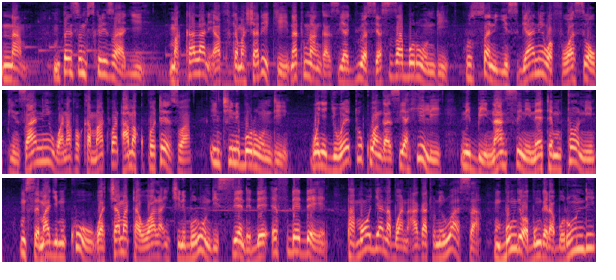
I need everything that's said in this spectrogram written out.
Naam, mpenzi msikilizaji, makala ni Afrika Mashariki na tunaangazia juu ya siasa za Burundi, hususan ni jinsi gani wafuasi wa upinzani wanavyokamatwa ama kupotezwa nchini Burundi. Wenyeji wetu kuangazia hili ni Binansi Ninete Mtoni, msemaji mkuu wa chama tawala nchini Burundi CNDD-FDD, pamoja na bwana Agathon Rwasa, mbunge wa bunge la Burundi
